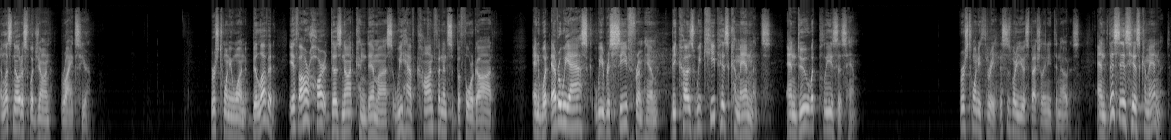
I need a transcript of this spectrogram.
And let's notice what John writes here. Verse 21 Beloved, if our heart does not condemn us, we have confidence before God. And whatever we ask, we receive from him because we keep his commandments and do what pleases him. Verse 23, this is where you especially need to notice. And this is his commandment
